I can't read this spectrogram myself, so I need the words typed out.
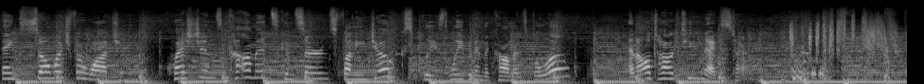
Thanks so much for watching. Questions, comments, concerns, funny jokes, please leave it in the comments below, and I'll talk to you next time.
